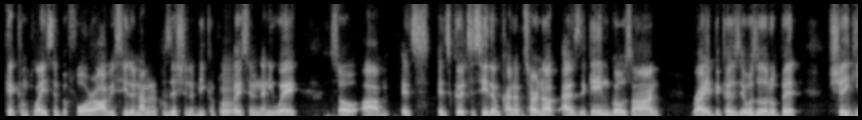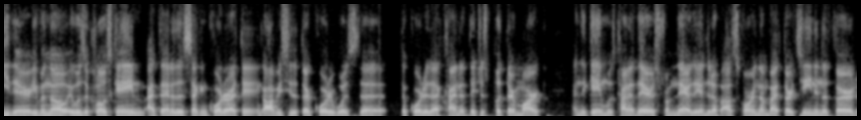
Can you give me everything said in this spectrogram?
get complacent before. Obviously, they're not in a position to be complacent in any way. So um, it's it's good to see them kind of turn up as the game goes on, right? Because it was a little bit shaky there, even though it was a close game at the end of the second quarter. I think obviously the third quarter was the the quarter that kind of they just put their mark and the game was kind of theirs from there. They ended up outscoring them by 13 in the third.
